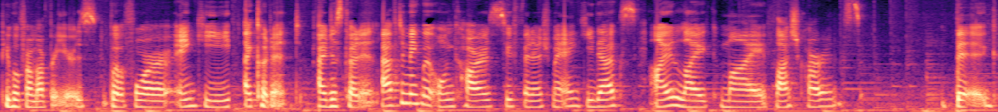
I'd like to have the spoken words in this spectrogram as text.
people from upper years. But for Anki, I couldn't. I just couldn't. I have to make my own cards to finish my Anki decks. I like my flashcards big.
